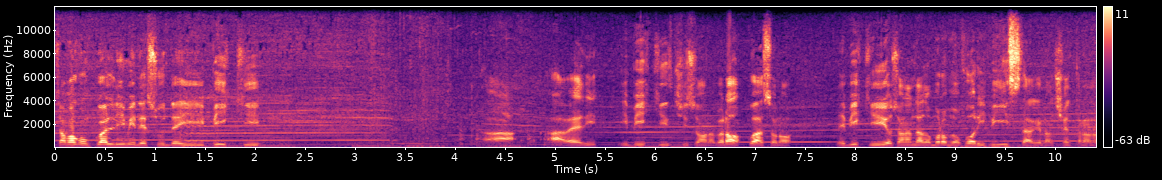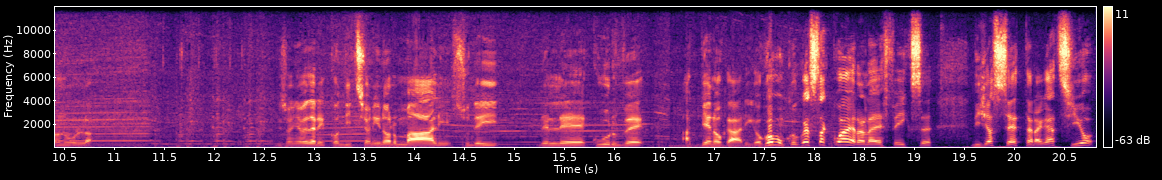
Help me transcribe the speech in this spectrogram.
Siamo comunque al limite su dei picchi. Ah, ah vedi? I picchi ci sono però qua sono dei picchi io sono andato proprio fuori pista che non c'entrano nulla. Bisogna vedere in condizioni normali su dei, delle curve a pieno carico. Comunque questa qua era la FX 17 ragazzi. Io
